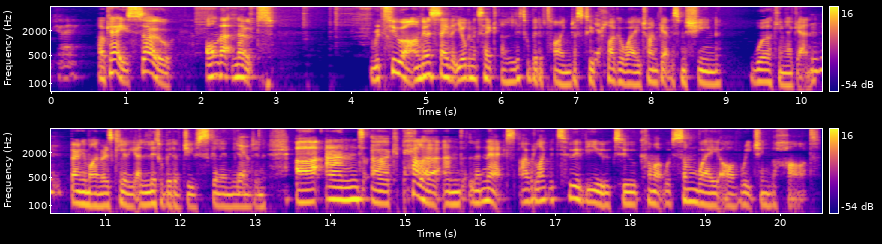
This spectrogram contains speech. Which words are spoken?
Okay. Okay, so on that note, Ritua, I'm going to say that you're going to take a little bit of time just to Yeah. plug away, try and get this machine working again. Bearing in mind there is clearly a little bit of juice still in the Yeah. engine. Uh, and uh, Capella and Lynette, I would like the two of you to come up with some way of reaching the heart.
